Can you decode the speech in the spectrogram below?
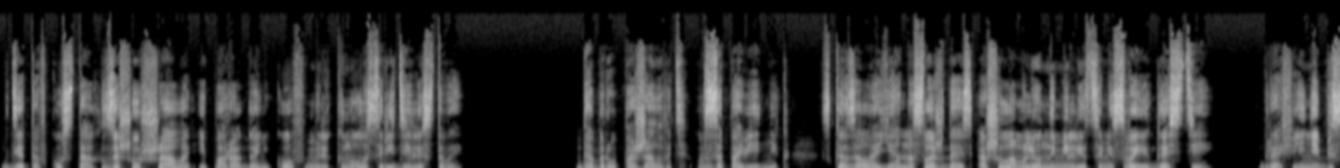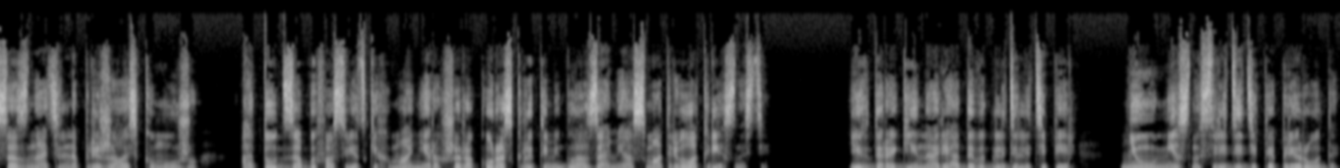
Где-то в кустах зашуршало, и пара огоньков мелькнула среди листвы. «Добро пожаловать в заповедник», сказала я, наслаждаясь ошеломленными лицами своих гостей. Графиня бессознательно прижалась к мужу, а тот, забыв о светских манерах, широко раскрытыми глазами осматривал окрестности. Их дорогие наряды выглядели теперь неуместно среди дикой природы,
